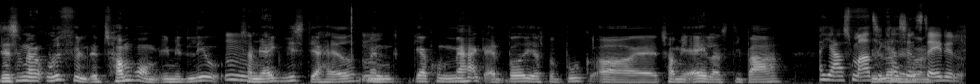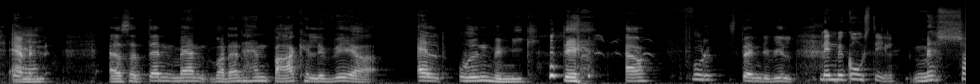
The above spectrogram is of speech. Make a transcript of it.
Det er simpelthen udfyldt et tomrum i mit liv, mm. som jeg ikke vidste, jeg havde. Mm. Men jeg kunne mærke, at både Jesper Buch og uh, Tommy Ahlers, de bare... Og jeg er også meget til Christian. Stadil. Ja, men altså, den mand, hvordan han bare kan levere alt uden mimik, det er fuldstændig vildt. men med god stil. Med så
